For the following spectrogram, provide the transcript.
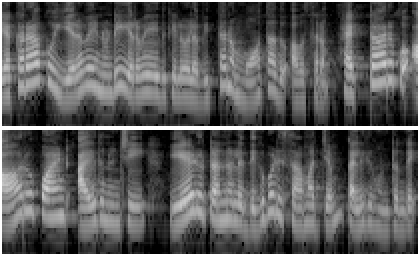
ఎకరాకు ఇరవై నుండి ఇరవై ఐదు కిలోల విత్తనం మోతాదు అవసరం. హెక్టారుకు ఆరు పాయింట్ ఐదు నుంచి ఏడు టన్నుల దిగుబడి సామర్థ్యం కలిగి ఉంటుంది.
